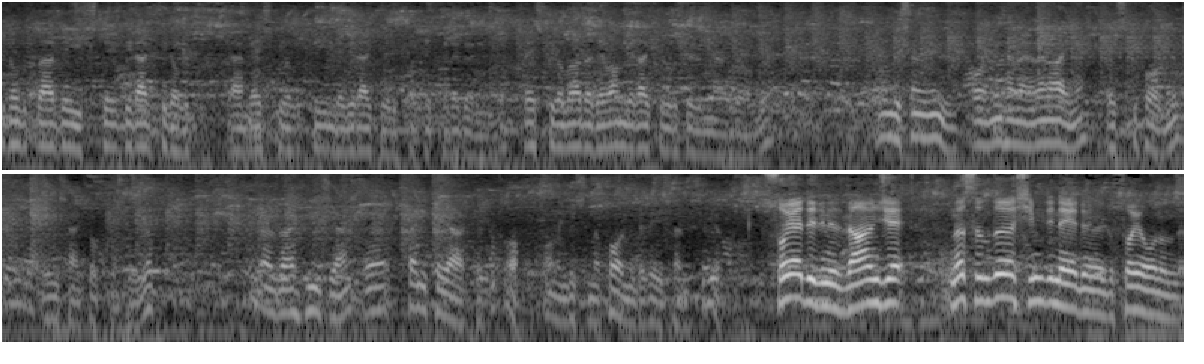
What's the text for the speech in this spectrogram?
Kiloluklar değişti. Birer kiloluk, yani 5 kiloluk değil de birer kiloluk paketlere dönüldü. 5 kiloluğa da devam birer kiloluk ürünler de oluyor. Onun dışında dediğim gibi oyunun hemen hemen aynı. Eski formül. Değişen çok bir şey yok. Biraz daha hijyen ve kaliteyi arttırdık. Oh, onun dışında formülde değişen bir şey yok. Soya dediniz daha önce nasıldı şimdi neye dönüldü soya ununda?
